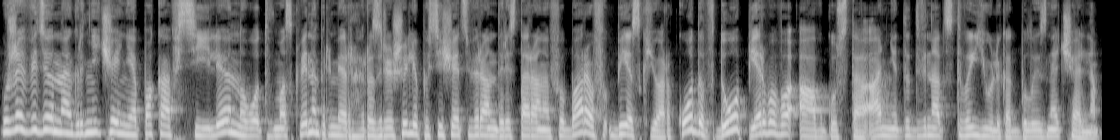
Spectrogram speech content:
Уже введенное ограничение пока в силе, но вот в Москве, например, разрешили посещать веранды ресторанов и баров без без QR-кодов до 1 августа, а не до 12 июля, как было изначально.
